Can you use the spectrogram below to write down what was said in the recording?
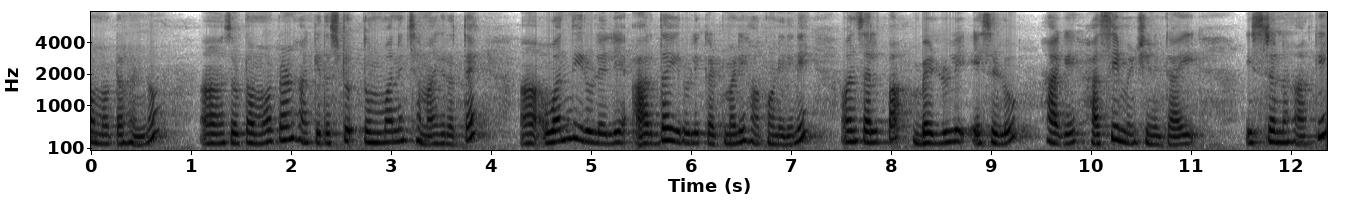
ಟೊಮೊಟೊ ಹಣ್ಣು ಸೊ ಟೊಮೊಟೊ ಹಣ್ಣು ಹಾಕಿದಷ್ಟು ತುಂಬಾ ಚೆನ್ನಾಗಿರುತ್ತೆ. ಒಂದು ಈರುಳ್ಳಿಯಲ್ಲಿ ಅರ್ಧ ಈರುಳ್ಳಿ ಕಟ್ ಮಾಡಿ ಹಾಕ್ಕೊಂಡಿದ್ದೀನಿ ಒಂದು ಸ್ವಲ್ಪ ಬೆಳ್ಳುಳ್ಳಿ ಎಸಳು ಹಾಗೆ ಹಸಿ ಮೆಣಸಿನಕಾಯಿ ಇಷ್ಟನ್ನು ಹಾಕಿ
